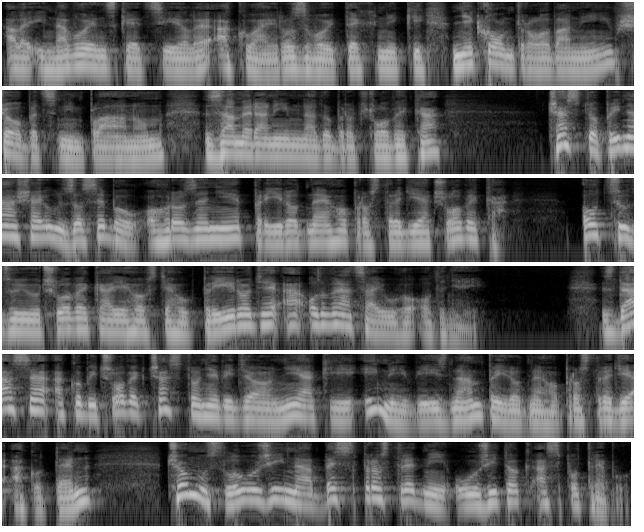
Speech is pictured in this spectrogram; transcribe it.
ale i na vojenské ciele, ako aj rozvoj techniky, nekontrolovaný všeobecným plánom, zameraným na dobro človeka, často prinášajú so sebou ohrozenie prírodného prostredia človeka – odsudzujú človeka jeho vzťahu k prírode a odvracajú ho od nej. Zdá sa, ako by človek často nevidel nejaký iný význam prírodného prostredia ako ten, čo mu slúži na bezprostredný úžitok a spotrebu.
